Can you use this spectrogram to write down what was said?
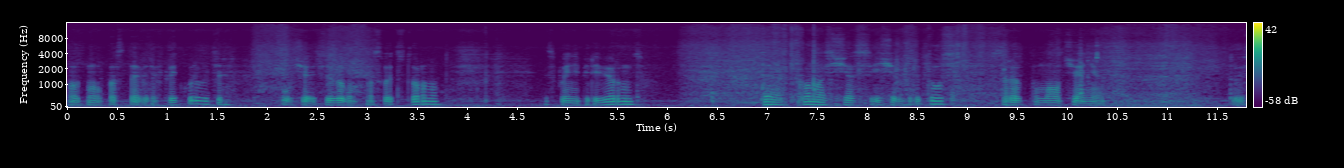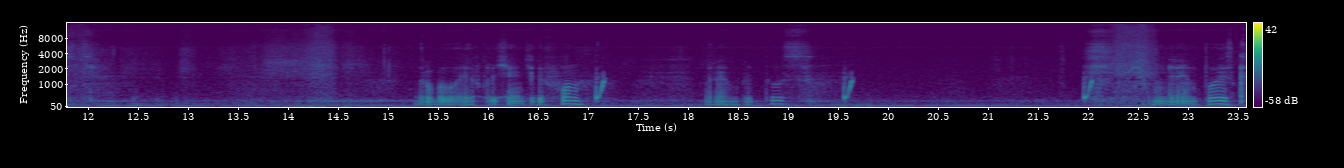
Вот мы его поставили в прикуриватель. Получается изогнут на свою сторону. СП не перевернут. Так, у нас сейчас ищет Bluetooth сразу по умолчанию. То есть, грубо говоря, включаем телефон, выбираем Bluetooth, выбираем поиск.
